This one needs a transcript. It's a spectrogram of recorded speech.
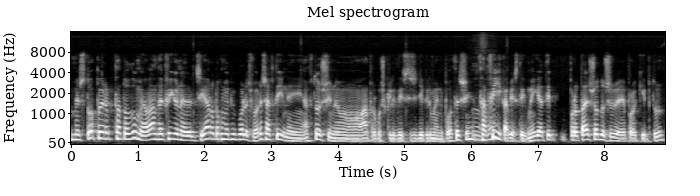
Με στόπερ θα το δούμε. Αν δεν φύγει ο Νεδελτσιάρο, το έχουμε πει πολλές φορές. Αυτό είναι, αυτός είναι ο άνθρωπος κλειδί στη συγκεκριμένη Θα φύγει κάποια στιγμή γιατί προτάσεις όντως ε, προκύπτουν.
